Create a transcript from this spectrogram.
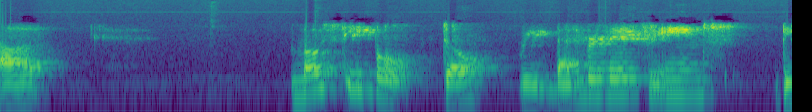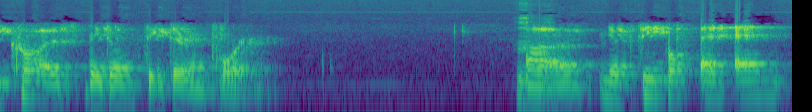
Uh, most people don't remember their dreams because they don't think they're important. Mm-hmm. Uh, you know, people, and, and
